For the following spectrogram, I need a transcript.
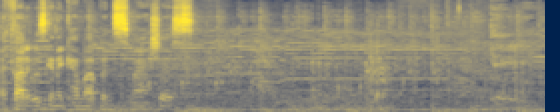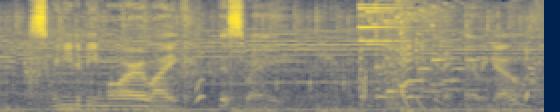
I thought it was gonna come up and smash us. Okay, so we need to be more like this way. There we go.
